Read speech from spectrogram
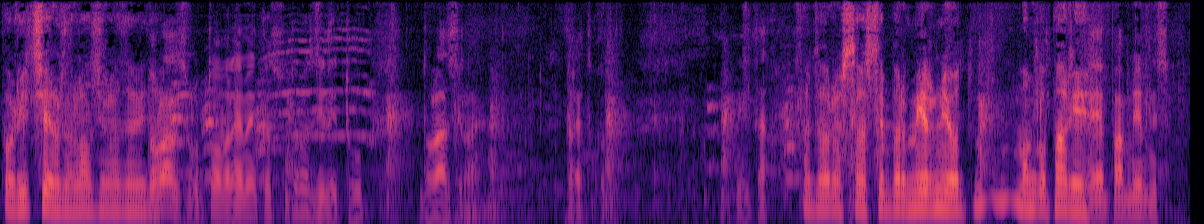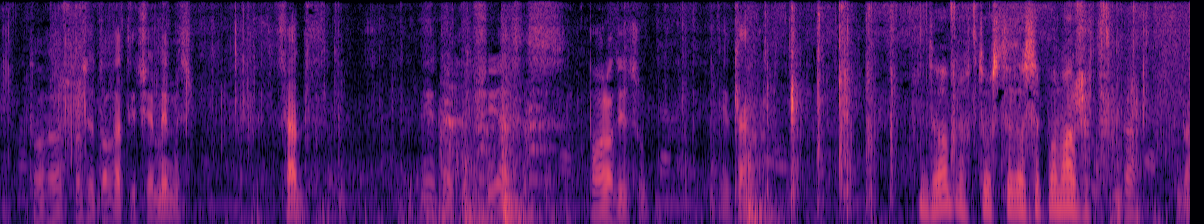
Policija je dolazila da vidi. Dolazilo u to vreme kad su dolazili tu, dolazila je prethodno. I tako. Pa dobro, sad ste bar mirni od mangoparije. E pa mirni smo. Toga, što se toga tiče, mirni smo. Sad nije to komšija sa porodicom i tako. Dobro, tu ste da se pomažete. Da, da.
